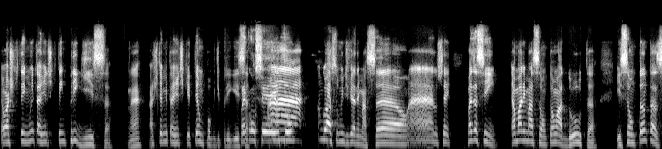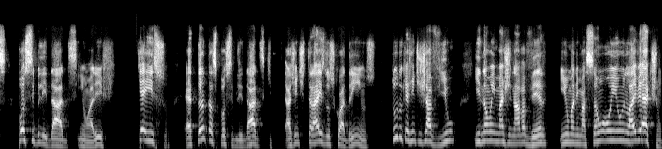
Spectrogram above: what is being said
eu acho que tem muita gente que tem preguiça, né? Acho que tem muita gente que tem um pouco de preguiça. Preconceito. Ah, não gosto muito de ver animação, ah, não sei. Mas assim, é uma animação tão adulta e são tantas possibilidades em um Arif que é isso. É tantas possibilidades que a gente traz dos quadrinhos tudo que a gente já viu e não imaginava ver em uma animação ou em um live action,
